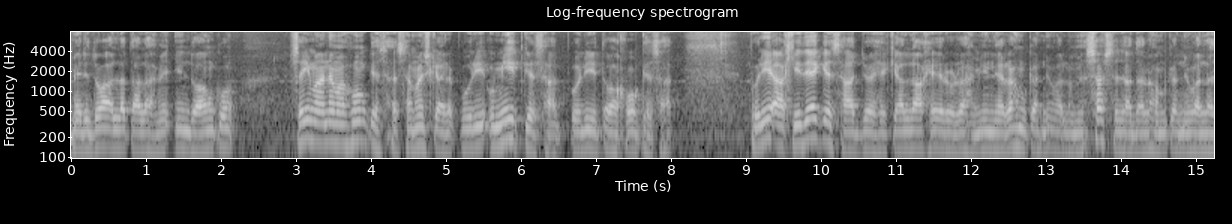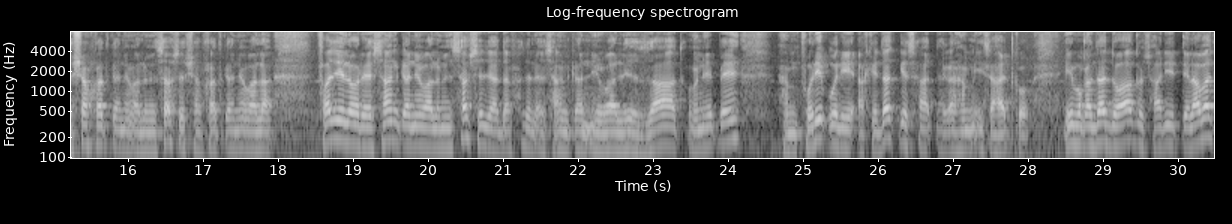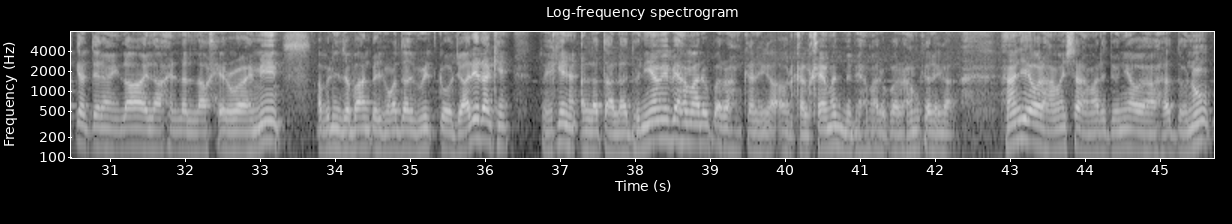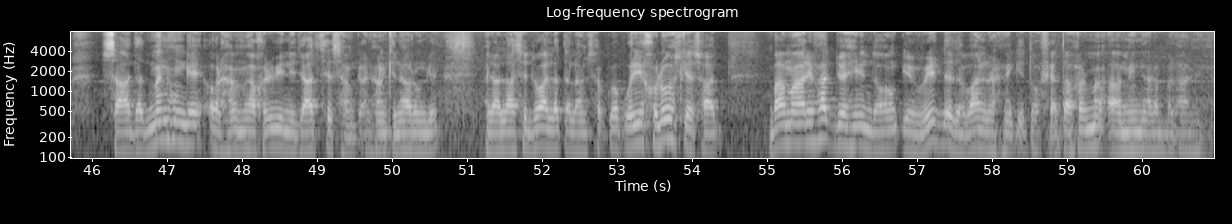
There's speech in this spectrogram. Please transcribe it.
میری دعا اللہ تعالیٰ ہمیں ان دعاؤں کو صحیح معنی مفہوم کے ساتھ سمجھ کر، پوری امید کے ساتھ، پوری توقع کے ساتھ پوری عقیدے کے ساتھ جو ہے کہ اللہ خیر الرحمین رحم کرنے والوں میں سب سے زیادہ رحم کرنے والا، شفقت کرنے والوں میں سب سے شفقت کرنے والا، فضل اور احسان کرنے والوں میں سب سے زیادہ فضل احسان کرنے والے ذات ہونے پہ ہم پوری پوری عقیدت کے ساتھ اگر ہم اس عہد کو، یہ مقدس دعا کو ساری تلاوت کرتے رہیں، لا الہ الا اللہ خیر الرحمین، اپنی زبان پہ مقدس ورد کو جاری رکھیں تو یقیناً اللہ تعالیٰ دنیا میں بھی ہمارے اوپر رحم کرے گا اور کل قیامت میں بھی ہمارے اوپر رحم کرے گا۔ ہاں جی اور ہمیشہ ہمارے دنیا اور آخرت دونوں سعادت مند ہوں گے اور ہم آخروی نجات سے ہم ہم کنار ہوں گے۔ پھر اللہ سے دعا، اللہ تعالیٰ ہم سب کو پوری خلوص کے ساتھ بامعرفت جو ہے ان دعاؤں کے ورد زبان رہنے کی توفیع فرما۔ آمین رب العالمین۔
